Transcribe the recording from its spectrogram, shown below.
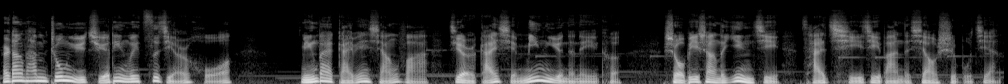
而当她们终于决定为自己而活，明白改变想法，继而改写命运的那一刻，手臂上的印记才奇迹般的消失不见了。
